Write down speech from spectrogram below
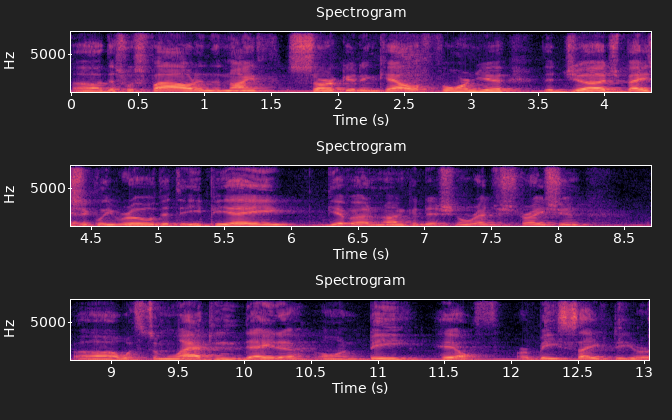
Uh, This was filed in the Ninth Circuit in California. The judge basically ruled that the EPA give an unconditional registration uh, with some lacking data on bee health or bee safety or,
